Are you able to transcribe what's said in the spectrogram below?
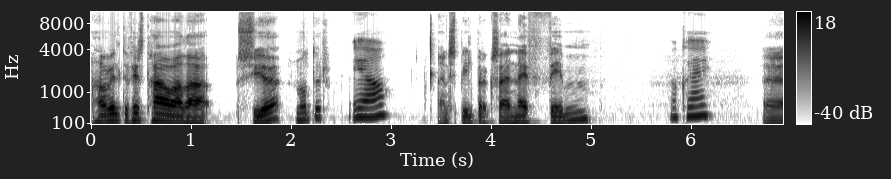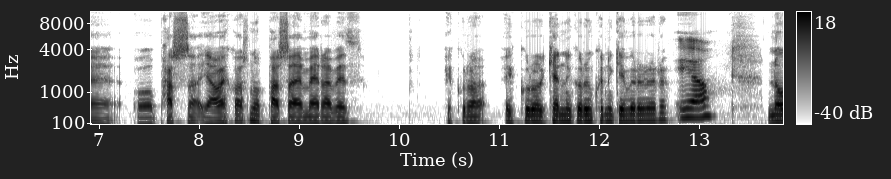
hann vildi fyrst hafa það sjö nótur, já, en Spielberg sagði nei fimm ok uh, og passa, já eitthvað svona passaði meira við ykkur kenningar um hvernig geimverur eru. Já, nú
